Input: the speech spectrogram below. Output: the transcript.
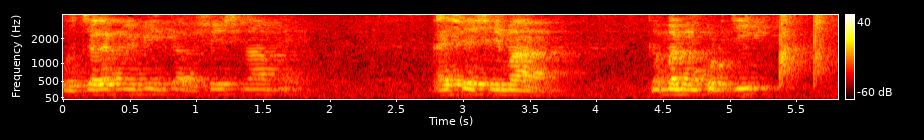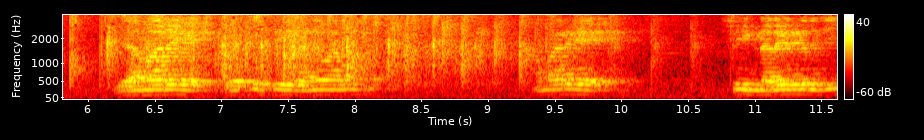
उस जगत में भी इनका विशेष नाम है। ऐसे श्रीमान कमल मुकुट जी, ये हमारे जयपुर के रहने वाले हमारे श्री नरेंद्र जी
